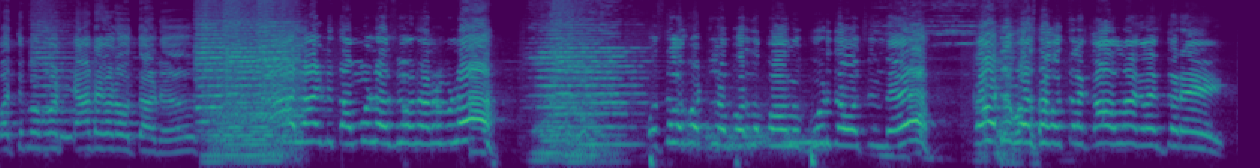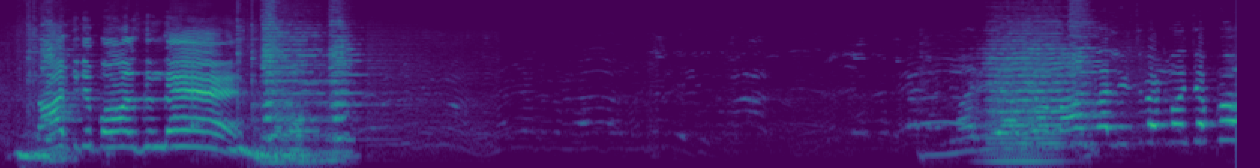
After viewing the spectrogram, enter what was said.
పత్తి మొక్కడు ఏటగడవుతాడు అలాంటి తమ్ముడు శివనరంలో పుస్తల కొట్టిన బురద పాలు బూడిద వచ్చింది కాటు కోసం వచ్చిన కాలు నాగలేదు సరే. కాటికి పోవాల్సిందే. చెప్పు.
